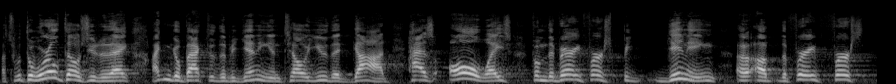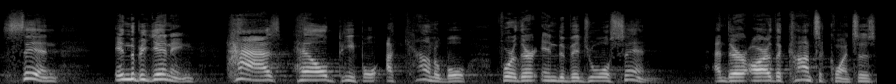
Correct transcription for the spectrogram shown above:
That's what the world tells you today. I can go back to the beginning and tell you that God has always, from the very first beginning uh, of the very first sin, in the beginning has held people accountable for their individual sin. And there are the consequences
